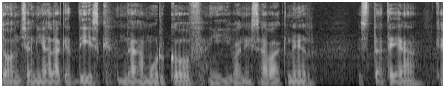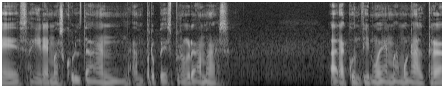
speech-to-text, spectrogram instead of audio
Doncs genial aquest disc de Murkov i Vanessa Wagner, Statea, que seguirem escoltant en propers programes. Ara continuem amb una altra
